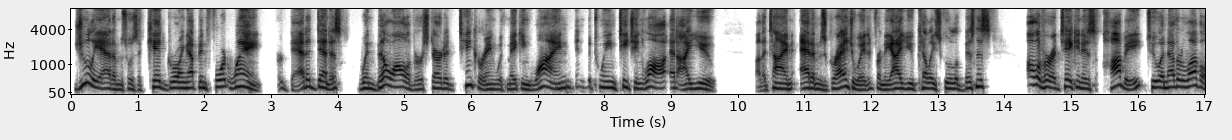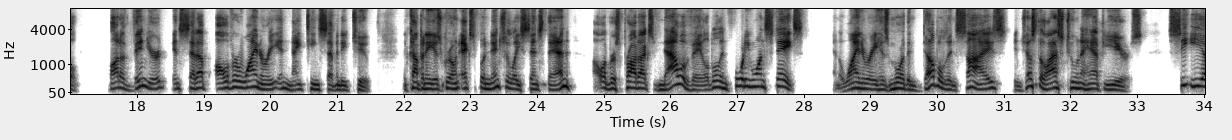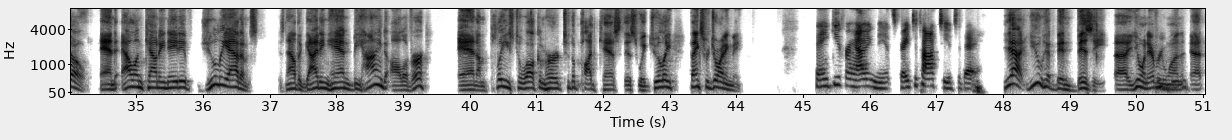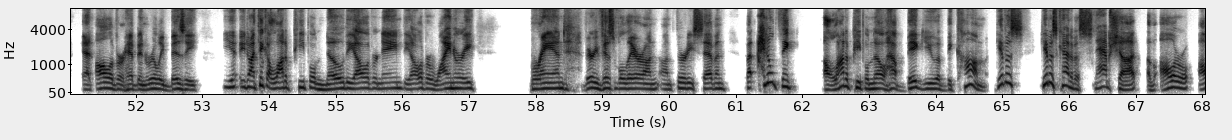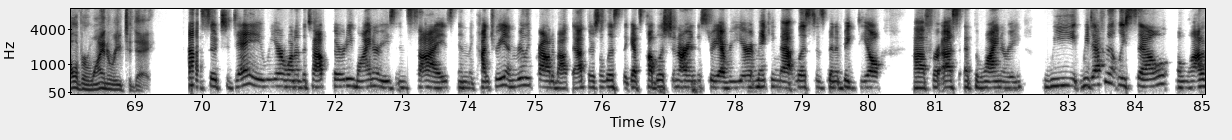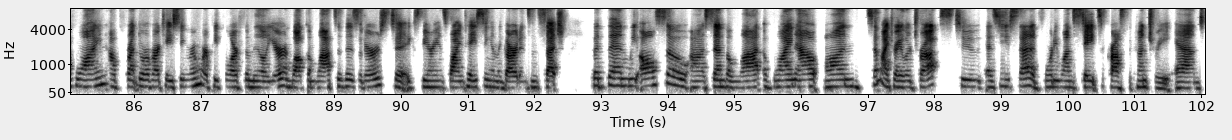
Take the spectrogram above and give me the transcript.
Julie Adams was a kid growing up in Fort Wayne, her dad a dentist, when Bill Oliver started tinkering with making wine in between teaching law at IU. By the time Adams graduated from the IU Kelley School of Business, Oliver had taken his hobby to another level, bought a vineyard, and set up Oliver Winery in 1972. The company has grown exponentially since then. Oliver's products now available in 41 states and the winery has more than doubled in size in just the last two and a half years. CEO and Allen County native Julie Adams is now the guiding hand behind Oliver. And I'm pleased to welcome her to the podcast this week. Julie, thanks for joining me. Thank you for having me. It's great to talk to you today. Yeah, you have been busy. Uh, you and everyone mm-hmm. at, at Oliver have been really busy. You, you know, I think a lot of people know the Oliver name, the Oliver Winery brand, very visible there on, on 37. But I don't think a lot of people know how big you have become. Give us give us kind of a snapshot of Oliver, Oliver Winery today. Uh, so today we are one of the top 30 wineries in size in the country and really proud about that. There's a list that gets published in our industry every year and making that list has been a big deal uh, for us at the winery we we definitely sell a lot of wine out the front door of our tasting room where people are familiar and welcome lots of visitors to experience wine tasting in the gardens and such. But then we also uh, send a lot of wine out on semi trailer trucks to as you said 41 states across the country. And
